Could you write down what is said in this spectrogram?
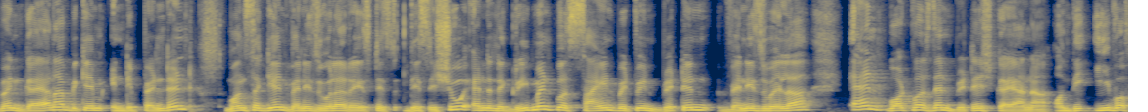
when Guyana became independent, once again Venezuela raised this, this, issue and an agreement was signed between Britain, Venezuela and what was then British Guyana on the eve of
